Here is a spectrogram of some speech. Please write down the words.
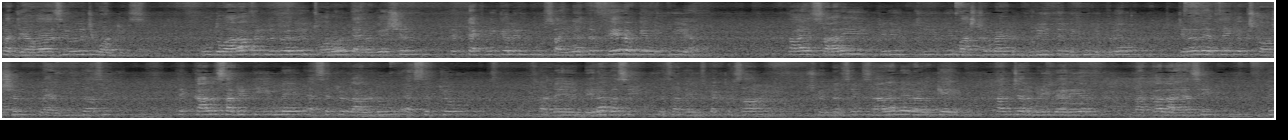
ਭੱਜਿਆ ਹੋਇਆ ਸੀ ਉਹਦੇ ਚ ਵਾਂਟਡ ਸੀ। ਹੁਣ ਦੁਬਾਰਾ ਫਿਰ ਜਦੋਂ ਇਹਨਾਂ ਦੀ ਥੋਰੋ ਇੰਟਰੋਗੇਸ਼ਨ ਤੇ ਟੈਕਨੀਕਲ ਇਨਪੁਟਸ ਆਈਆਂ ਤੇ ਫਿਰ ਅੱਗੇ ਨਿੱਕੂ ਹੀ ਆਇਆ। ਤਾਂ ਇਹ ਸਾਰੀ ਜਿਹੜੀ ਚੀਜ਼ ਦੀ ਮਾਸਟਰਮਾਈਂਡ ਗੁਰੀ ਤੇ ਨਿੱਕੂ ਨਿਕਲੇ ਨੇ, ਜਿਨ੍ਹਾਂ ਨੇ ਇੱਥੇ ਇੱਕ ਐਕਸਟੋਰਸ਼ਨ ਪਲਾਨ ਕੀਤਾ ਸੀ। ਤੇ ਕੱਲ ਸਾਡੀ ਟੀਮ ਨੇ ਐਸਐਚਓ ਲਾਲੜੂ ਐਸਐਚਓ ਸਾਡੇ ਡੇਰਾ ਬਸੀ ਤੇ ਸਾਡੇ ਇੰਸਪੈਕਟਰ ਸਾਹਿਬ ਸ਼ਵਿੰਦਰ ਸਿੰਘ ਸਾਰਿਆਂ ਨੇ ਰਲ ਕੇ ਕੱਲ ਚਰਮੜੀ ਬੈਰੀਅਰ ਨਾਕਾ ਲਾਇਆ ਸੀ ਤੇ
